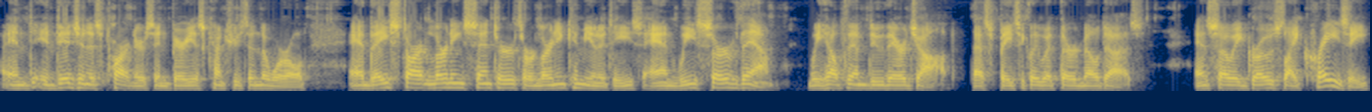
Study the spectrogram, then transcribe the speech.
and indigenous partners in various countries in the world. And they start learning centers or learning communities, and we serve them. We help them do their job. That's basically what Third Mill does. And so it grows like crazy.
